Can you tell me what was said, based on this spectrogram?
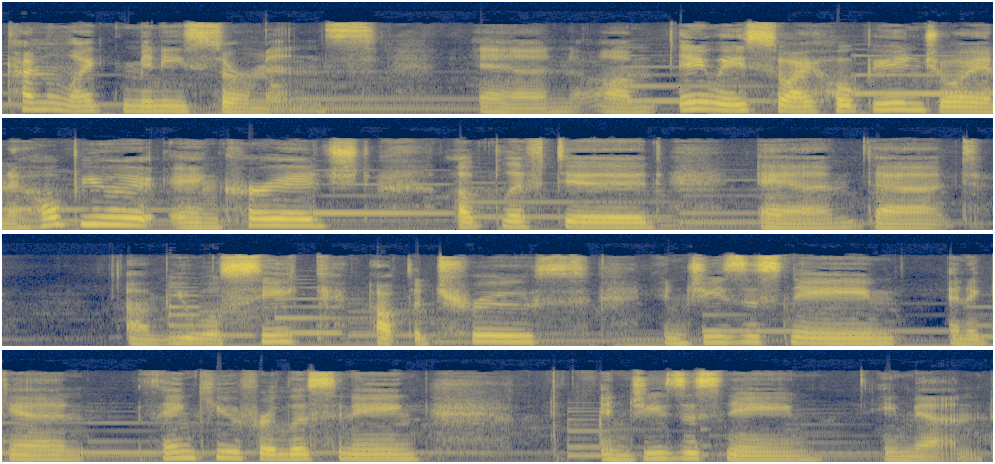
kind of like mini sermons. And um, anyway, so I hope you enjoy and I hope you're encouraged, uplifted, and that um, you will seek out the truth in Jesus' name. And again, thank you for listening. In Jesus' name, amen.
